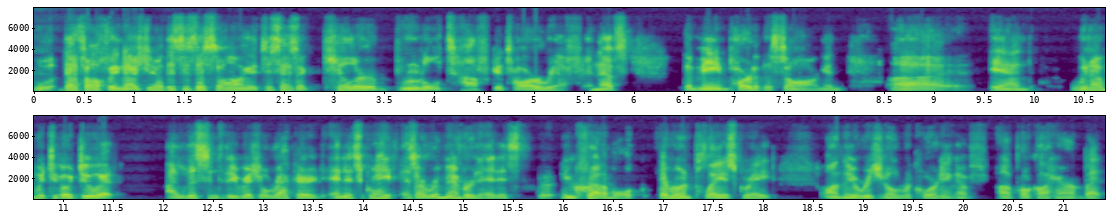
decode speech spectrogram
Well, that's awfully nice. You know, this is a song, it just has a killer, brutal, tough guitar riff, and that's the main part of the song. And uh, and when I went to go do it, I listened to the original record, and it's great as I remembered it. It's incredible. Everyone plays great on the original recording of uh, Procol Harum, but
